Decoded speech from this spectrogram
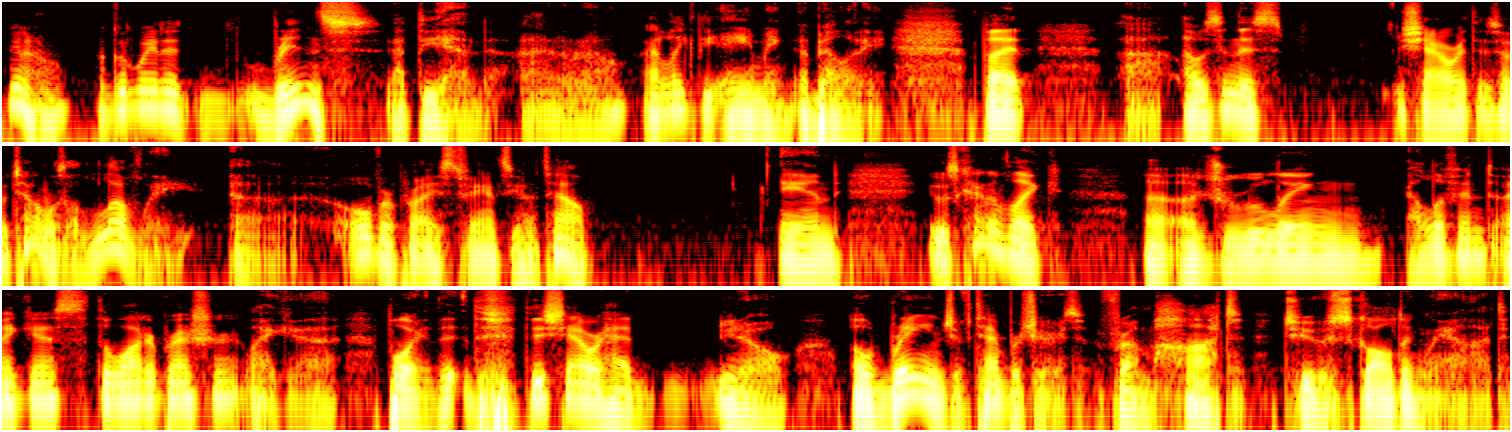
you know a good way to rinse at the end. I don't know. I like the aiming ability, but uh, I was in this shower at this hotel. It was a lovely, uh, overpriced, fancy hotel, and it was kind of like a, a drooling elephant, I guess. The water pressure, like, uh, boy, th- th- this shower had you know a range of temperatures from hot to scaldingly hot.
